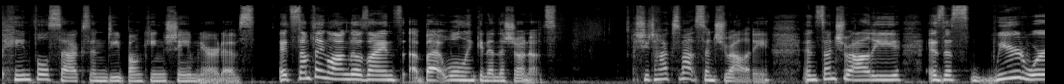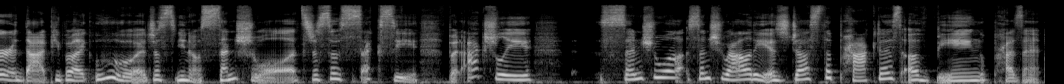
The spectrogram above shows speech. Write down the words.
Painful Sex and Debunking Shame Narratives. It's something along those lines, but we'll link it in the show notes she talks about sensuality and sensuality is this weird word that people are like, ooh, it's just, you know, sensual. It's just so sexy. But actually, sensual sensuality is just the practice of being present.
